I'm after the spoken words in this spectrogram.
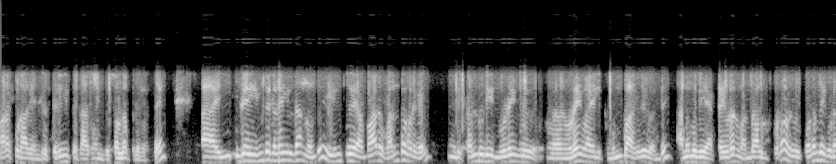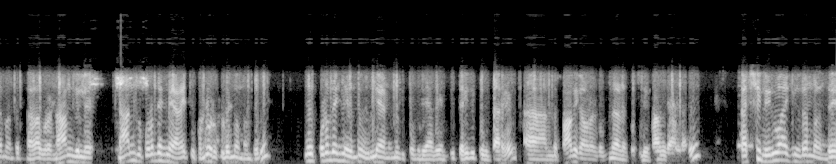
வரக்கூடாது என்று தெரிவித்ததாக என்று சொல்லப்படுகிறது. இதை இது இந்த நிலையில் தான் வந்து இன்று அவ்வாறு வந்தவர்கள் இந்த கல்லூரி நுழைவு நுழைவாயிலுக்கு முன்பாகவே வந்து அனுமதி அட்டையுடன் வந்தாலும் கூட அவர்கள் குழந்தைகளுடன் வந்திருந்தாங்க ஒரு நான்கு நான்கு குழந்தைகளை அழைத்துக் கொண்டு ஒரு குடும்பம் வந்தது. இந்த குழந்தைகளை வந்து உள்ளே அனுமதிக்க முடியாது என்று தெரிவித்து விட்டார்கள். அந்த பாதுகாவலர்கள் முன் அனுப்பக்கூடிய பாதுகாவலர் கட்சி நிர்வாகிகளிடம் வந்து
